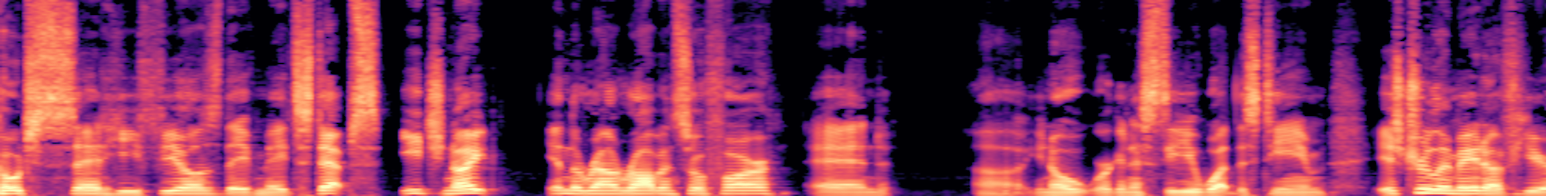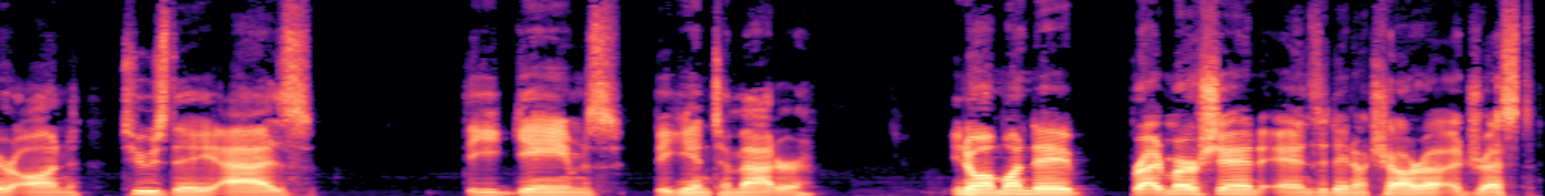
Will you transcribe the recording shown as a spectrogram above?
Coach said he feels they've made steps each night in the round robin so far, and uh, you know we're gonna see what this team is truly made of here on Tuesday as the games begin to matter. You know, on Monday, Brad Marchand and Zdeno Chara addressed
